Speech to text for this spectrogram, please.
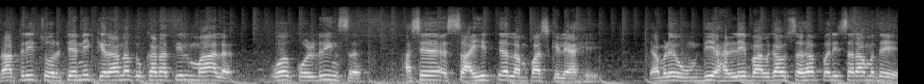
रात्री चोरट्यांनी किराणा दुकानातील माल व कोल्ड्रिंक्स असे साहित्य लंपास केले आहे. त्यामुळे उमदी हल्ली बालगावसह परिसरामध्ये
